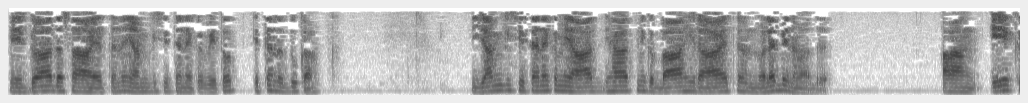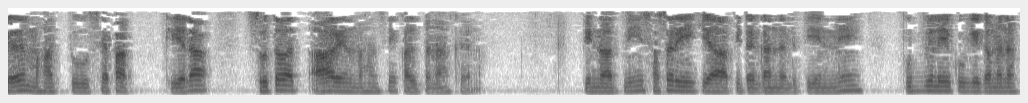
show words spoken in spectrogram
මේ ද්වාදස ආයතන යම්කිසි තැනක වෙතොත් එතන දුකක්. යම්කිසි තැනක මේ ආධ්‍යාත්මික බාහිර ආයතන නොලැබෙනවද? ආන් ඒක මහත් වූ සැපක් කියලා ශ්‍රුතවත් ආර්යයන් වහන්සේ කල්පනා කරනවා. පින්වත්නි සසරේ කියා අපිට ගන්නට තියෙන්නේ පුද්ගලයෙකුගේ ගමනක්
